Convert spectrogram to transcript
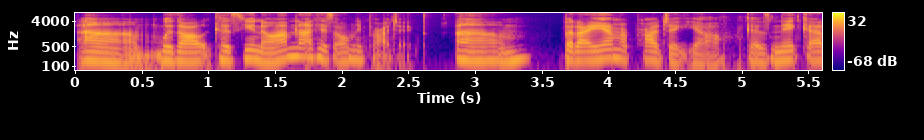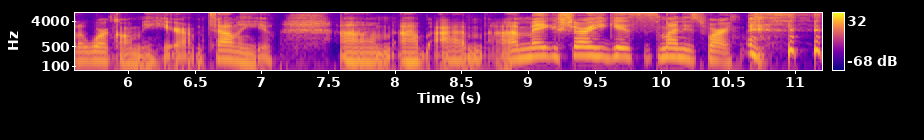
Um, with all cuz you know, I'm not his only project. Um, but I am a project, y'all, because Nick got to work on me here. I'm telling you. Um, I, I, I make sure he gets his money's worth.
